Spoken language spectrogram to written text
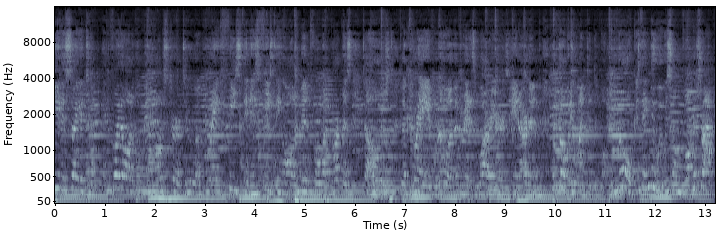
he decided to invite all of them in Ulster to a great feast in his feasting hall built for one purpose to host the Craobh Rua, the greatest warriors in Ireland. But nobody wanted to fucking know because they knew it was some form of trap.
